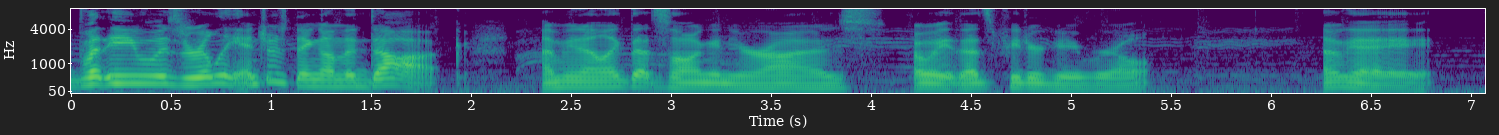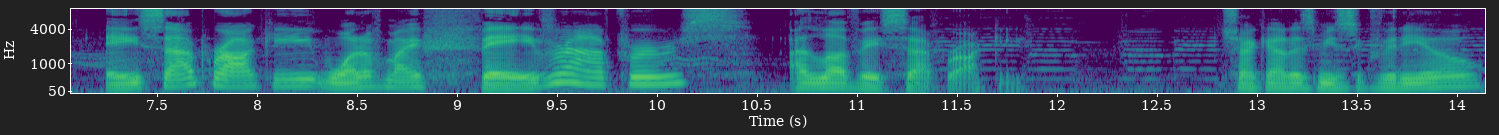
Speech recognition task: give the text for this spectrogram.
but he was really interesting on the dock. I mean, I like that song in your eyes. Oh, wait, that's Peter Gabriel. Okay, ASAP Rocky, one of my fave rappers. I love ASAP Rocky. Check out his music video.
